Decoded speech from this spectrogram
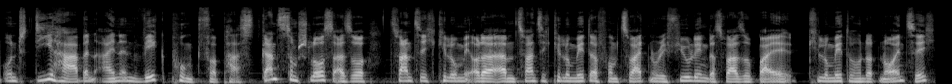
Und die haben einen Wegpunkt verpasst. Ganz zum Schluss, also 20 Kilometer oder ähm, 20 Kilometer vom zweiten Refueling, das war so bei Kilometer 190,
